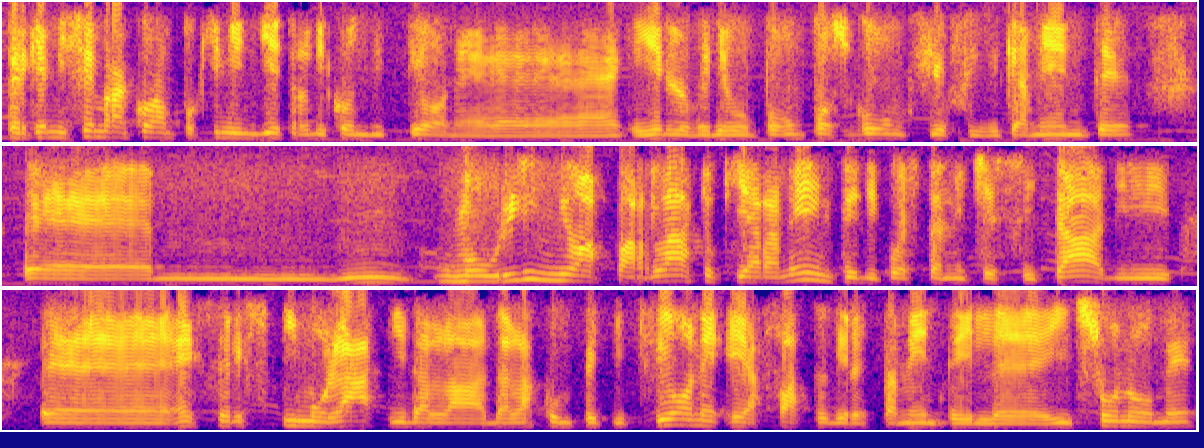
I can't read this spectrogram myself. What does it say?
perché mi sembra ancora un pochino indietro di condizione eh, ieri lo vedevo un po', un po sgonfio fisicamente eh, Mourinho ha parlato chiaramente di questa necessità di eh, essere stimolati dalla, dalla, competizione e ha fatto direttamente il, il, suo nome,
